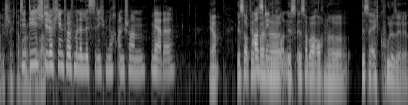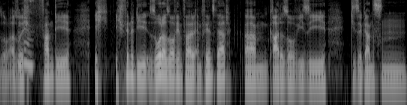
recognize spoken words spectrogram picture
Die, Geschlechterrollen. die sowas. steht auf jeden Fall auf meiner Liste, die ich mir noch anschauen werde. ist auf jeden aus Fall dem eine, Grund. ist, ist aber auch eine, ist eine echt coole Serie so. Also ich Okay. fand die, ich, ich finde die so oder so auf jeden Fall empfehlenswert. Ähm, Gerade so, wie sie diese ganzen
